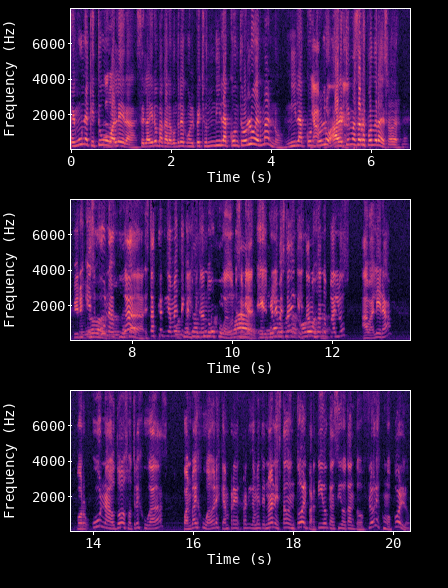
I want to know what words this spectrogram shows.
en una que tuvo Valera, se la dieron para que la controle con el pecho, ni la controló, hermano, ni la controló. a ver. ¿quién más va a responder a eso? A ver. Pero es que es una jugada. está- Estás prácticamente calificando a un jugador. O sea, mira, el problema es está en que le estamos dando palos a Valera por una o dos o tres jugadas cuando hay jugadores que han prácticamente no han estado en todo el partido, que han sido tanto Flores como Polo.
